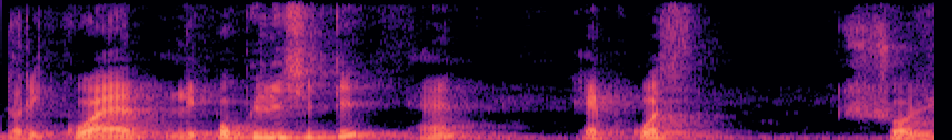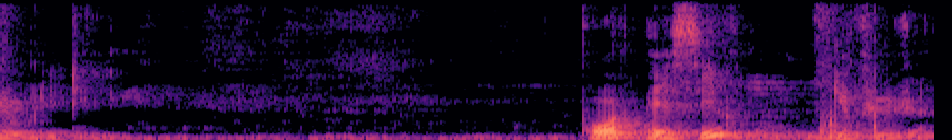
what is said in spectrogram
the required lipophilicity and aqueous solubility for passive diffusion.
